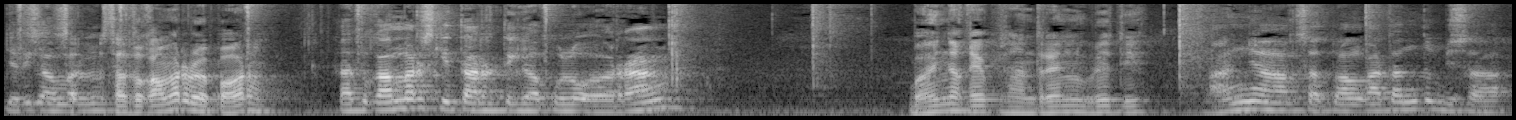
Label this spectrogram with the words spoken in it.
Jadi kamar gua- Satu kamar berapa orang? satu kamar sekitar 30 orang. Banyak ya pesantren lu berarti. Banyak, satu angkatan tuh bisa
